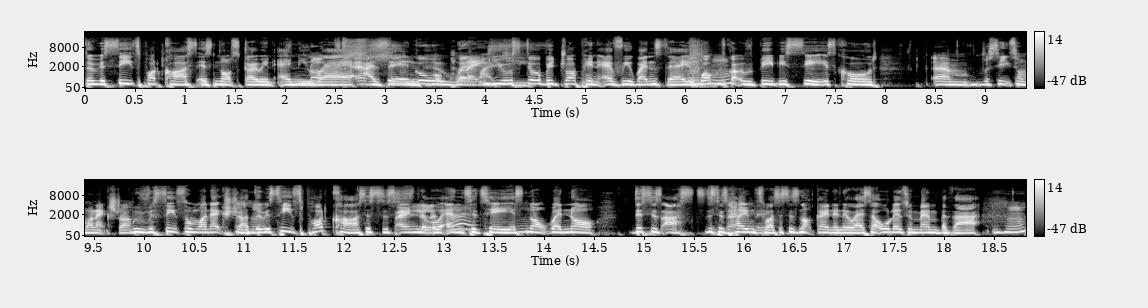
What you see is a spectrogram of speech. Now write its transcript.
the Receipts podcast is not going anywhere. a as in, place. you'll still be dropping every Wednesday. What we've got with BBC is called Um, receipts on one extra. with receipts on one extra. The mm-hmm. receipts podcast is this own Still little a thing. entity. It's mm. not. We're not. This is us. This is home to us. This is not going anywhere. So always remember that. Mm-hmm.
